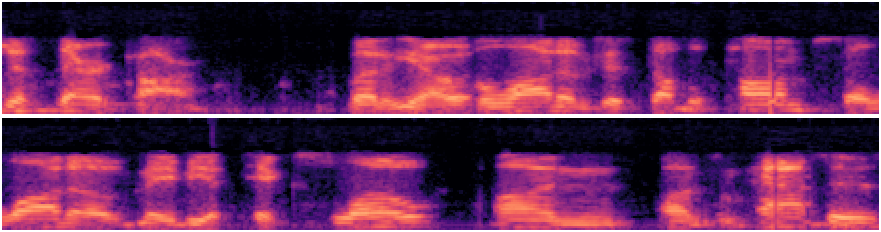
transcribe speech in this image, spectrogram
just Derek Carr but you know, a lot of just double pumps, a lot of maybe a tick slow on on some passes,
